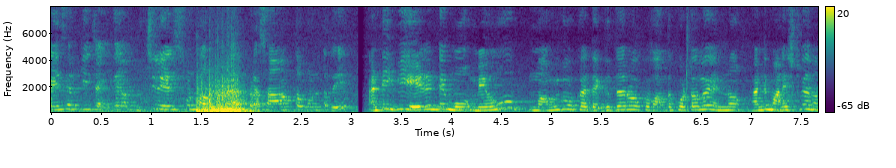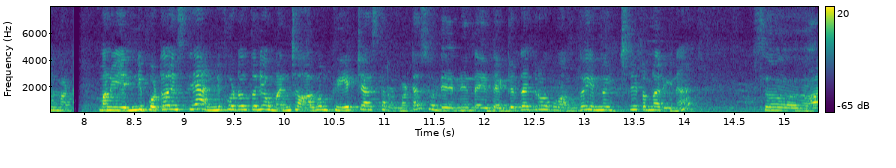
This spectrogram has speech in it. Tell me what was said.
అయ్యేసరికి చక్కగా కుర్చీలు వేసుకుంటాం కదా ప్రశాంతంగా ఉంటుంది. అంటే ఇవి ఏంటంటే మేము మామూలుగా ఒక దగ్గర దగ్గర ఒక వంద ఫోటోలో ఎన్నో అంటే మన ఇష్టమే అనమాట మనం ఎన్ని ఫోటోలు ఇస్తే అన్ని ఫోటోలతోనే ఒక మంచి ఆల్బమ్ క్రియేట్ చేస్తారనమాట సో నేను దగ్గర దగ్గర ఒక వంద ఎన్నో ఇచ్చినట్టున్నారు ఈయన. సో ఆ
